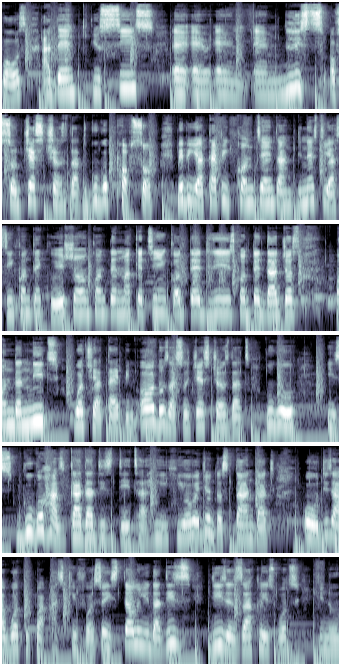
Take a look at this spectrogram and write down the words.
box and then you see uh, um, um, lists of suggestions that google pops up. Maybe you are typing content and the next you are seeing content creation content marketing content this content that just underneath what you are typing. All those are suggestions that google is google has gathered this data. He he already understand that oh these are what people are asking for. So he's telling you that this this exactly is what you know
